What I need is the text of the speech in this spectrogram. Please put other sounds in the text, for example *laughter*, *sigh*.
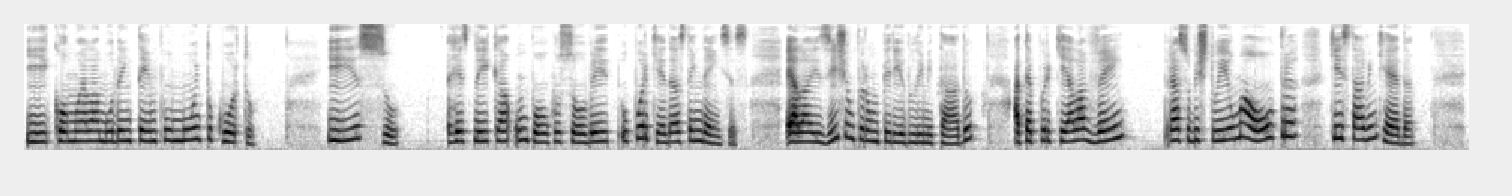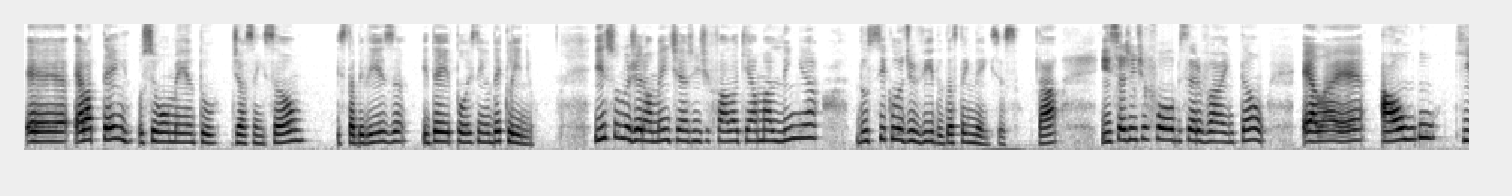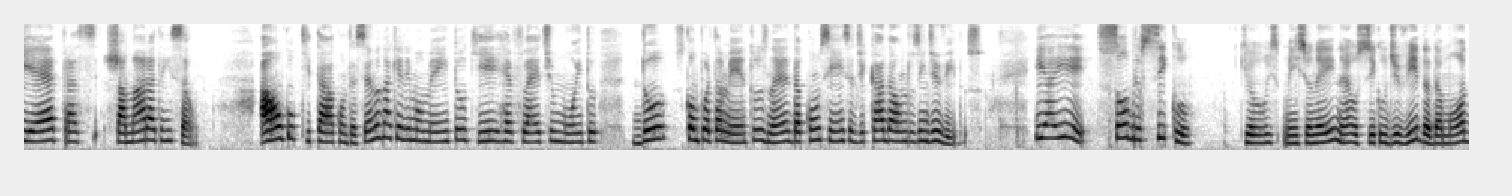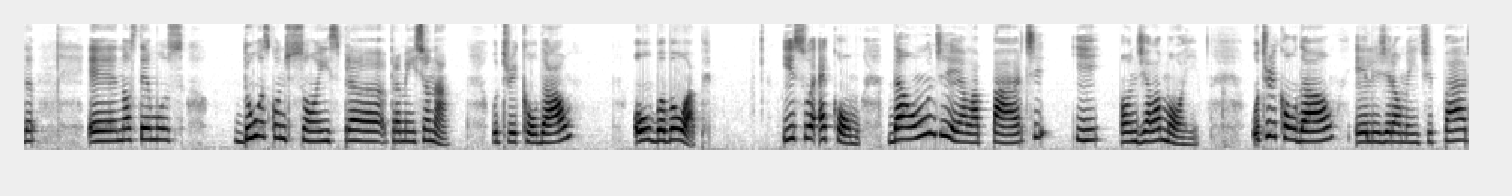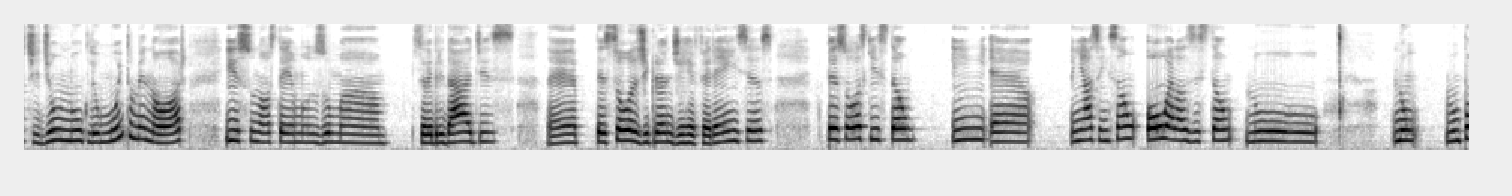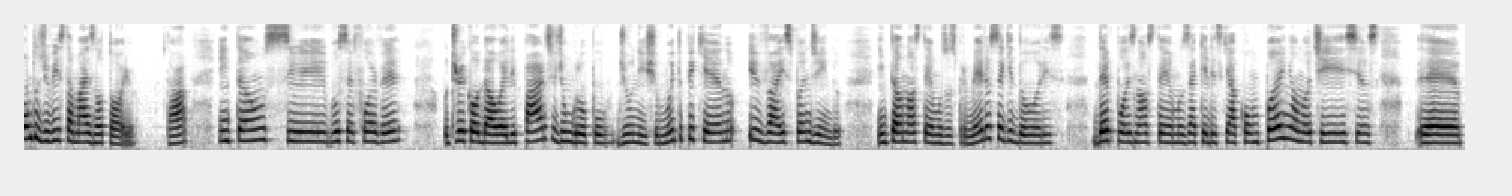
e como ela muda em tempo muito curto. E isso explica um pouco sobre o porquê das tendências ela existe por um período limitado, até porque ela vem para substituir uma outra que estava em queda. É, ela tem o seu momento de ascensão, estabiliza e depois tem o declínio. Isso no, geralmente a gente fala que é uma linha do ciclo de vida das tendências, tá? E se a gente for observar então, ela é algo que é para chamar a atenção. Algo que está acontecendo naquele momento que reflete muito dos comportamentos, né, da consciência de cada um dos indivíduos. E aí, sobre o ciclo que eu mencionei, né, o ciclo de vida da moda, é, nós temos duas condições para mencionar: o trickle down ou o bubble up. Isso é como da onde ela parte e onde ela morre. O trickle down, ele geralmente parte de um núcleo muito menor. Isso nós temos uma celebridades, né, pessoas de grandes referências, pessoas que estão em, é, em ascensão ou elas estão no, num, num ponto de vista mais notório, tá? Então, se você for ver, o trickle down ele parte de um grupo, de um nicho muito pequeno e vai expandindo. Então, nós temos os primeiros seguidores, depois nós temos aqueles que acompanham notícias, é,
